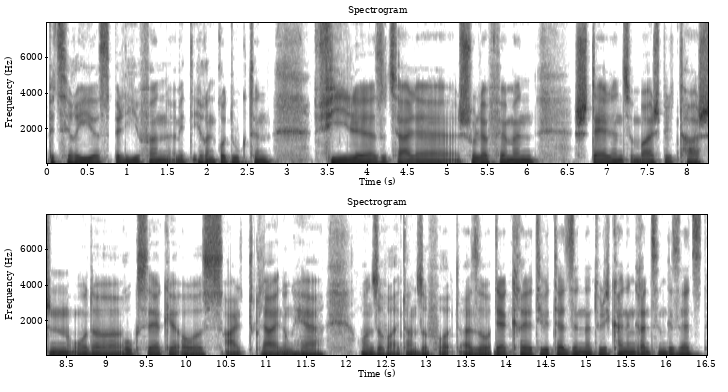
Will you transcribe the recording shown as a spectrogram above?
Pizzerias beliefern mit ihren Produkten. Viele soziale Schülerfirmen stellen zum Beispiel Taschen oder Rucksäcke aus Altkleidung her und so weiter und so fort. Also der Kreativität sind natürlich keine Grenzen gesetzt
